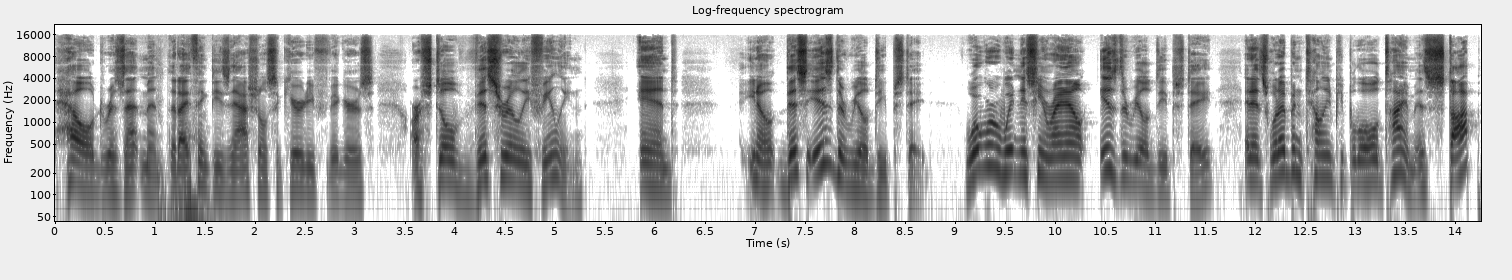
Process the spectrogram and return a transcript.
held resentment that I think these national security figures are still viscerally feeling. And, you know, this is the real deep state. What we're witnessing right now is the real deep state. And it's what I've been telling people the whole time is stop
